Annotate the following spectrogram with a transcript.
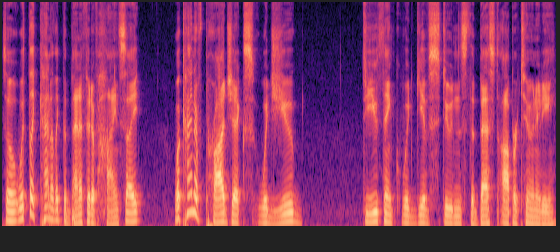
So with like kind of like the benefit of hindsight what kind of projects would you do you think would give students the best opportunity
